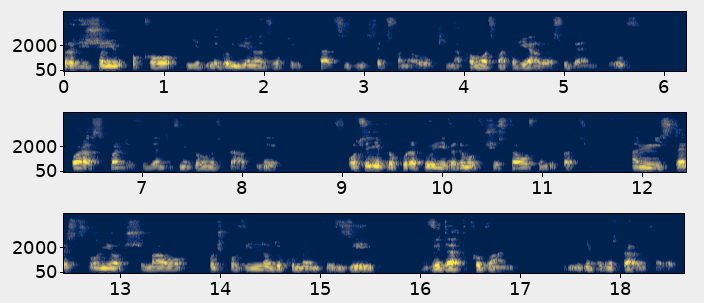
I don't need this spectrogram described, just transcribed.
rozliczeniu około 1 miliona złotych dotacji z Ministerstwa Nauki na pomoc materialną dla studentów oraz wsparcie studentów niepełnosprawnych. W ocenie prokuratury nie wiadomo, co się stało z tą dotacją, a ministerstwo nie otrzymało, choć powinno, dokumentów z jej wydatkowania. Niepełnosprawnych nawet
